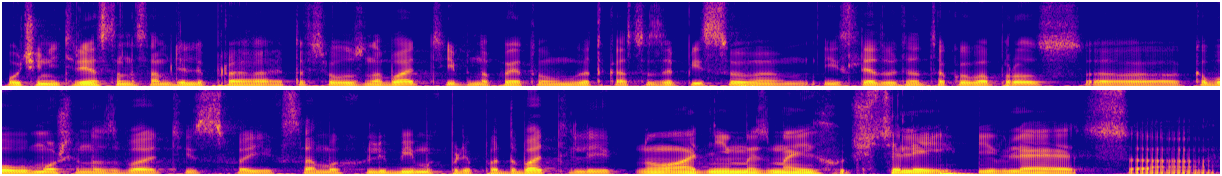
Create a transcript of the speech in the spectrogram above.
Очень интересно, на самом деле, про это все узнавать, именно поэтому мы подкасты записываем. И, следовательно, такой вопрос, кого вы можете назвать из своих самых любимых преподавателей? Ну, одним из моих учителей является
